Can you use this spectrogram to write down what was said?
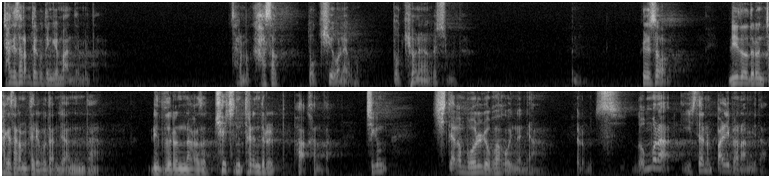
자기 사람 데리고 다니면 안 됩니다. 사람을 가서 또 키워내고 또 키워내는 것입니다. 그래서 리더들은 자기 사람을 데리고 다니지 않는다. 리더들은 나가서 최신 트렌드를 파악한다. 지금 시대가 뭘 요구하고 있느냐. 여러분, 너무나 이 시대는 빨리 변합니다.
